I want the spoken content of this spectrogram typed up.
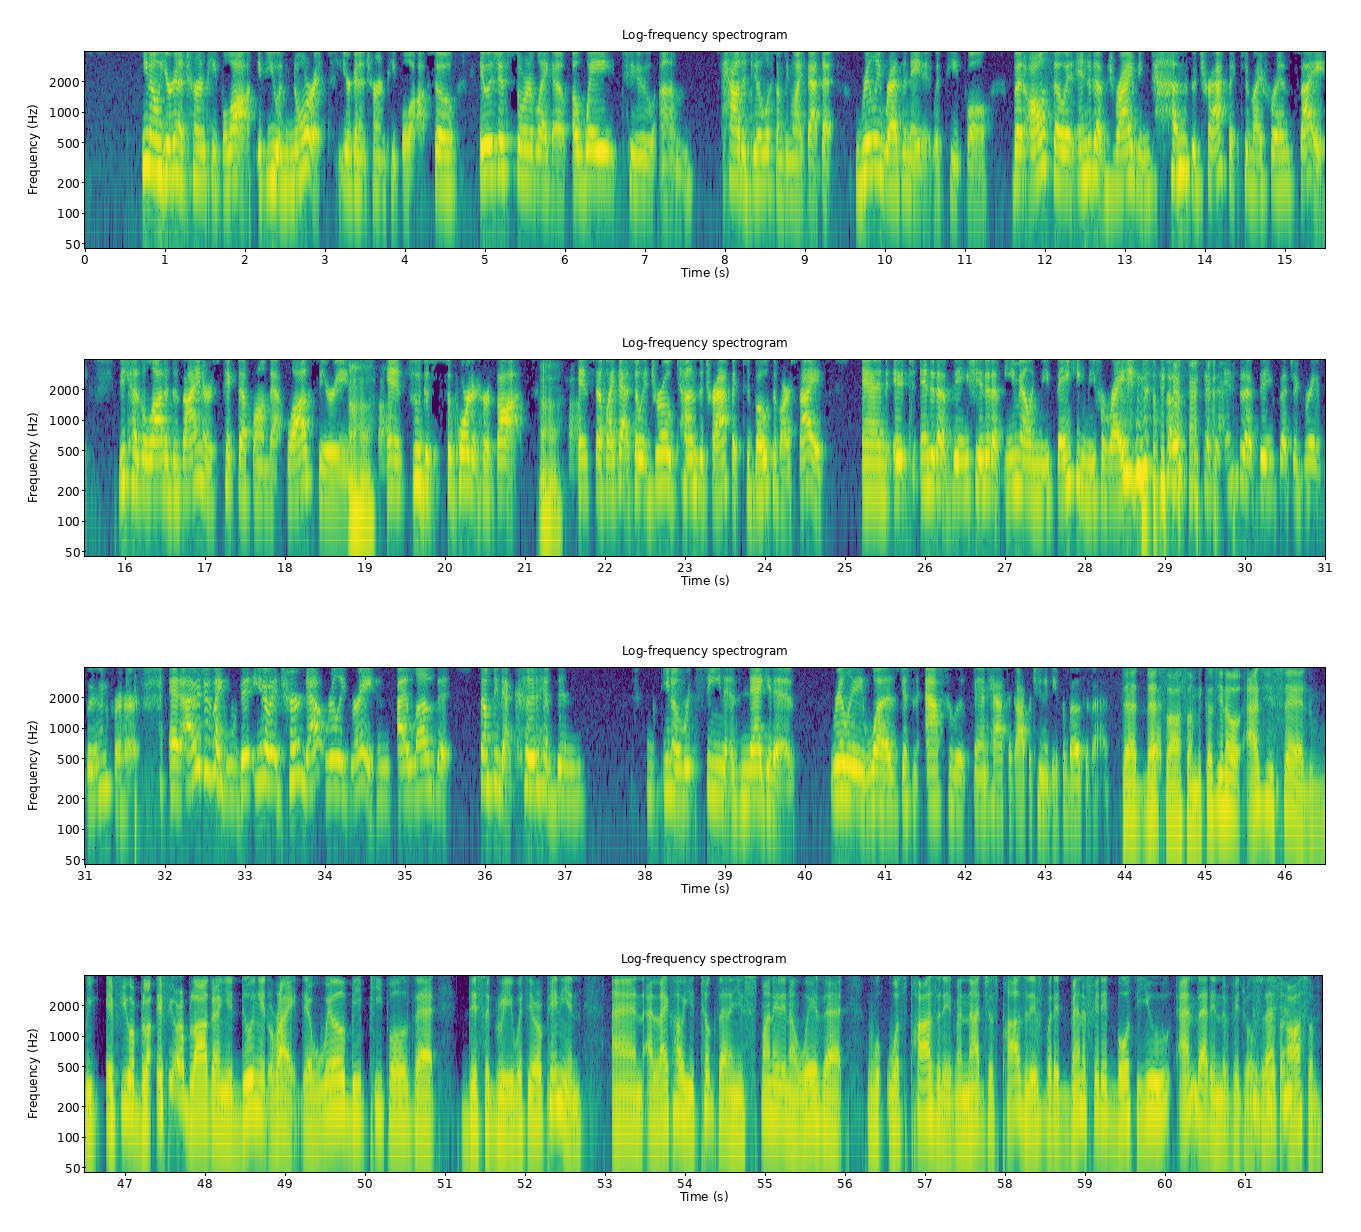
you know, you're going to turn people off. If you ignore it, you're going to turn people off. So it was just sort of like a, a way to um, how to deal with something like that that really resonated with people. But also, it ended up driving tons of traffic to my friend's site because a lot of designers picked up on that blog series Uh huh. and who just supported her thoughts Uh huh. and stuff like that. So it drove tons of traffic to both of our sites. And it ended up being, she ended up emailing me, thanking me for writing the post because it ended up being such a great boon for her. And I was just like, you know, it turned out really great. And I love that something that could have been, you know, seen as negative really was just an absolute fantastic opportunity for both of us. That that's awesome because you know, as you said, we, if you're blo- if you're a blogger and you're doing it right, there will be people that disagree with your opinion. And I like how you took that and you spun it in a way that w- was positive and not just positive, but it benefited both you and that individual. So that's awesome.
